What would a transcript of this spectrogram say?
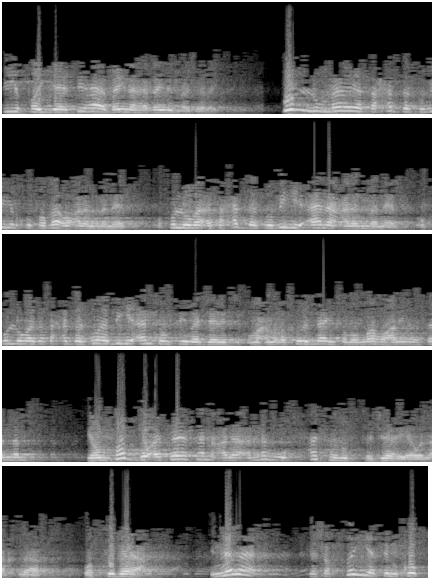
في طياتها بين هذين المجالين. كل ما يتحدث به الخطباء على المنابر وكل ما أتحدث به أنا على المنابر وكل ما تتحدثون به أنتم في مجالسكم عن رسول الله صلى الله عليه وسلم ينصب أساسا على أنه حسن السجايا والأخلاق والطباع. إنما كشخصية كفر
